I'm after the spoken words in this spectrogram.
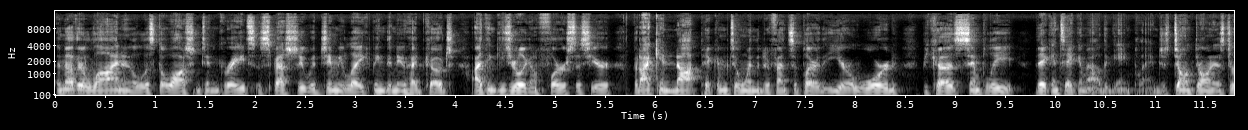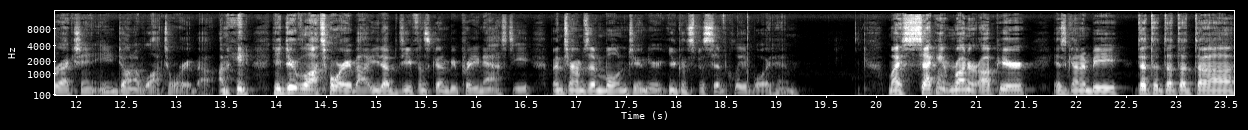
Another line in the list of Washington greats, especially with Jimmy Lake being the new head coach. I think he's really going to flourish this year, but I cannot pick him to win the Defensive Player of the Year award because simply they can take him out of the game plan. Just don't throw in his direction and you don't have a lot to worry about. I mean, you do have a lot to worry about. UW defense is going to be pretty nasty, but in terms of Molden Jr., you can specifically avoid him. My second runner up here is going to be da da da da da.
